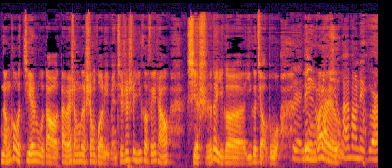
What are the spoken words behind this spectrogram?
能够接入到大学生的生活里面，其实是一个非常写实的一个一个角度。对，另外循环放这歌。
